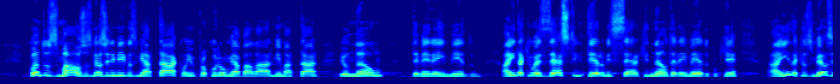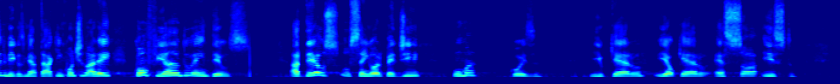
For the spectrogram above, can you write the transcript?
Quando os maus, os meus inimigos me atacam e procuram me abalar, me matar, eu não temerei medo. Ainda que um exército inteiro me cerque, não terei medo, porque ainda que os meus inimigos me ataquem, continuarei confiando em Deus. A Deus o Senhor pedi uma coisa. E eu quero, e eu quero é só isto:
